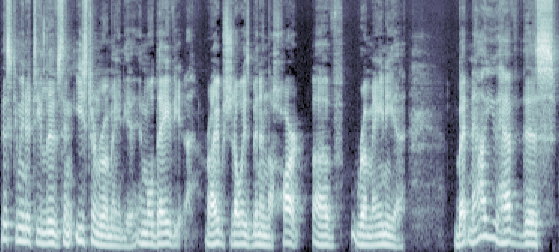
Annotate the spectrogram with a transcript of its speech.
This community lives in eastern Romania, in Moldavia, right, which has always been in the heart of Romania. But now you have this.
